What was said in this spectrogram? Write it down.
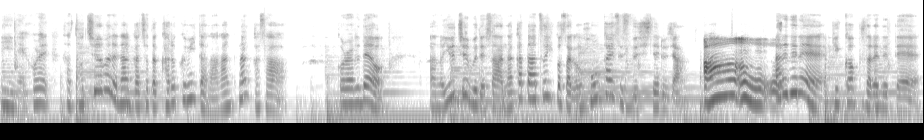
いいねこれさ途中までなんかちょっと軽く見たななんかさこれあれだよ。あの YouTube でさ中田敦彦さんが本解説でしてるじゃん。ああうんうんうん。あれでねピックアップされてて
